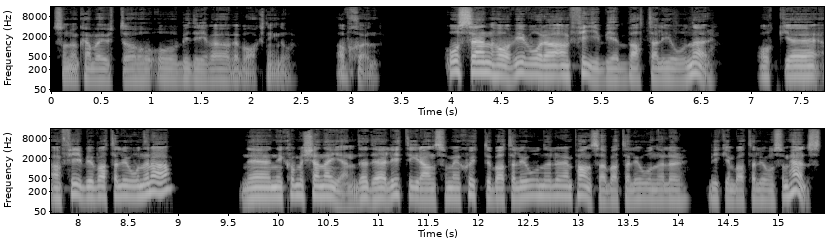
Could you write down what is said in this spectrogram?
som de kan vara ute och, och bedriva övervakning då, av sjön. Och sen har vi våra amfibiebataljoner. Och eh, amfibiebataljonerna ni, ni kommer känna igen det. Det är lite grann som en skyttebataljon eller en pansarbataljon eller vilken bataljon som helst.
